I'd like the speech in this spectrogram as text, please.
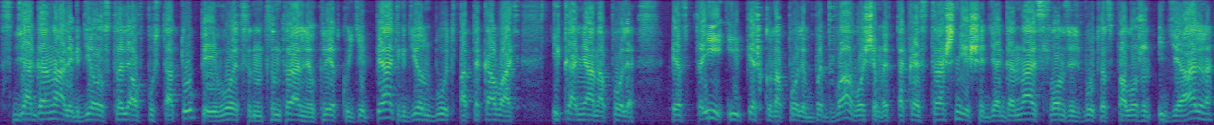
с диагонали, где он стрелял в пустоту, переводится на центральную клетку Е5, где он будет атаковать и коня на поле F3, и пешку на поле B2. В общем, это такая страшнейшая диагональ. Слон здесь будет расположен идеально,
